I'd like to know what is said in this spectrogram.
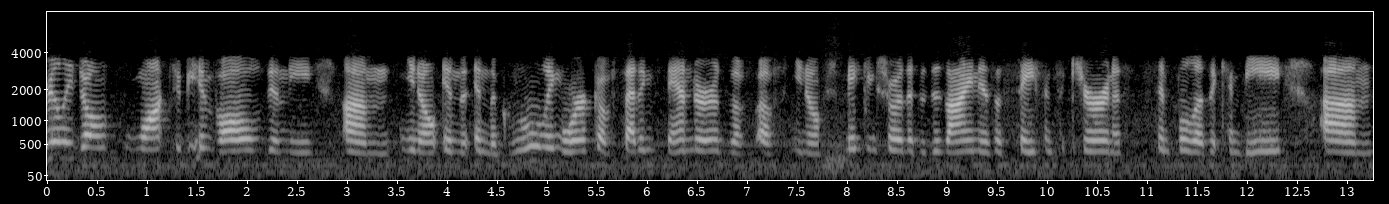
really don't want to be involved in the um, you know in the in the grueling work of setting standards of, of you know making sure that the design is as safe and secure and as simple as it can be. Um,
